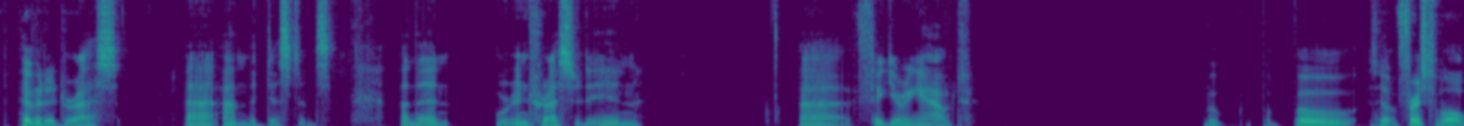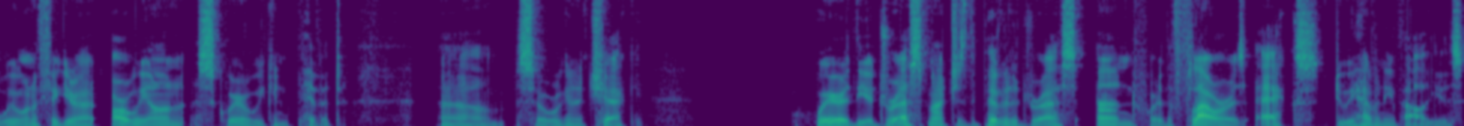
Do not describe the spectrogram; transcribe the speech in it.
the pivot address, uh, and the distance. And then we're interested in uh, figuring out. So first of all, we want to figure out, are we on a square we can pivot? Um, so we're going to check where the address matches the pivot address and where the flower is x, do we have any values?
